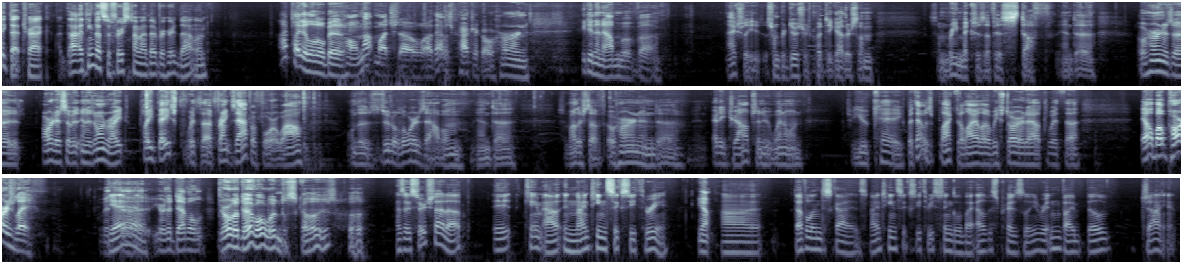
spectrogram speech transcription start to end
Like that track. I think that's the first time I've ever heard that one. I played a little bit at home, not much though. Uh, that was Patrick O'Hearn. He did an album of uh, actually some producers put together some some remixes of his stuff, and uh, O'Hearn is a artist of, in his own right. Played bass with uh, Frank Zappa for a while on the Zoot Allures album, and uh, some other stuff. O'Hearn and, uh, and Eddie Jobson, who went on to UK. But that was Black Delilah. We started out with uh, Elbow Parsley. With, Yeah. uh, you're the devil. You're the devil in disguise. As I searched that up, it came out in 1963. yep. Uh, Devil in Disguise, 1963 single by Elvis Presley, written by Bill Giant.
